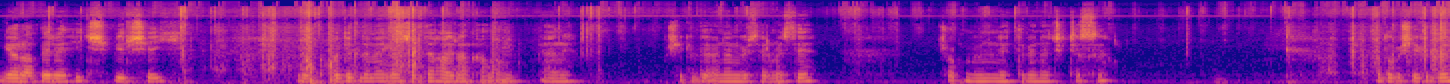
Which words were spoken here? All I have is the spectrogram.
yara, bere hiçbir şey yok. Paketlemeye gerçekten hayran kaldım. Yani bu şekilde önem göstermesi çok memnun etti beni açıkçası. O da bu şekilde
